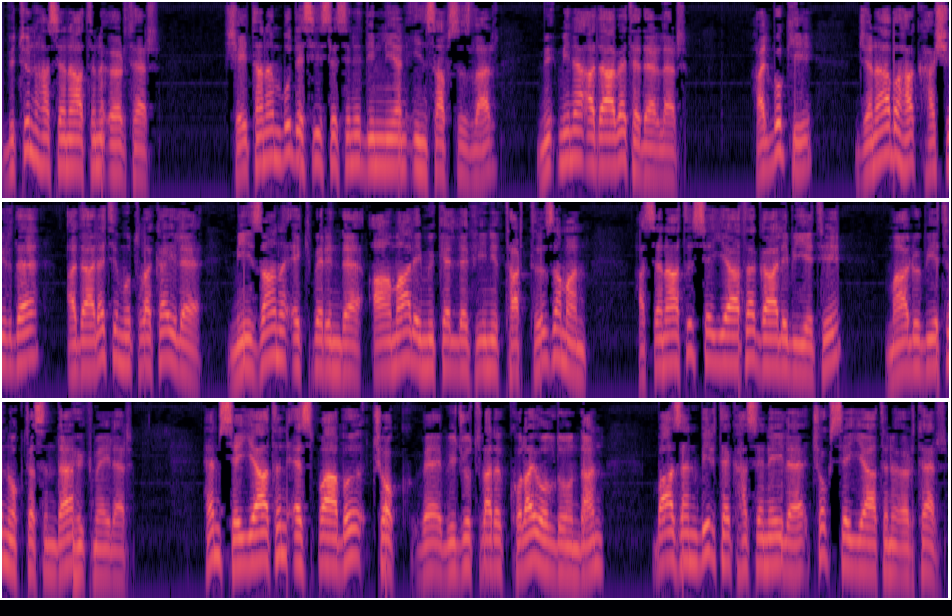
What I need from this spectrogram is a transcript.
bütün hasenatını örter. Şeytanın bu desisesini dinleyen insafsızlar, mümine adavet ederler. Halbuki, Cenab-ı Hak haşirde adaleti mutlaka ile mizan-ı ekberinde amali mükellefini tarttığı zaman hasenatı seyyiata galibiyeti mağlubiyeti noktasında hükmeyler. Hem seyyiatın esbabı çok ve vücutları kolay olduğundan bazen bir tek haseneyle çok seyyiatını örter.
